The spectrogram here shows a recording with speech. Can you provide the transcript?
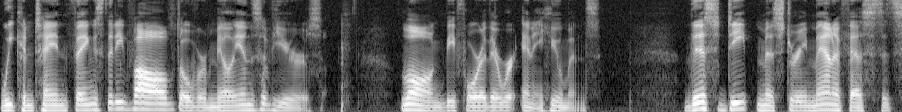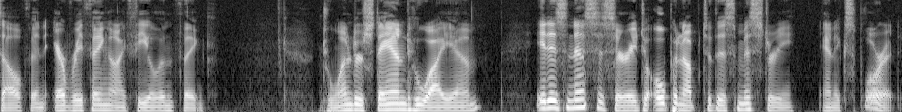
we contain things that evolved over millions of years, long before there were any humans. This deep mystery manifests itself in everything I feel and think. To understand who I am, it is necessary to open up to this mystery and explore it,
